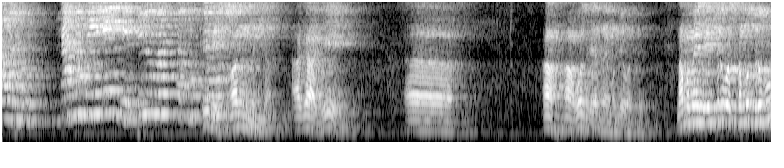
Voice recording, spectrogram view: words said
ಅವರು ನಮ್ಮ ಮೇಲೆ ಎದ್ದಿರುವ ಇರಿ ಸಮುದ್ರ ಒಂದು ನಿಮಿಷ. ಹಾಗಾಗಿ ಹಾಂ ಹಾಂ ಓದ್ರಿ ಅದನ್ನೇ ಮುಂದೆ ಓದ್ರಿ ನಮ್ಮ ಮೇಲೆ ಎದ್ದಿರುವ ಸಮುದ್ರವು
